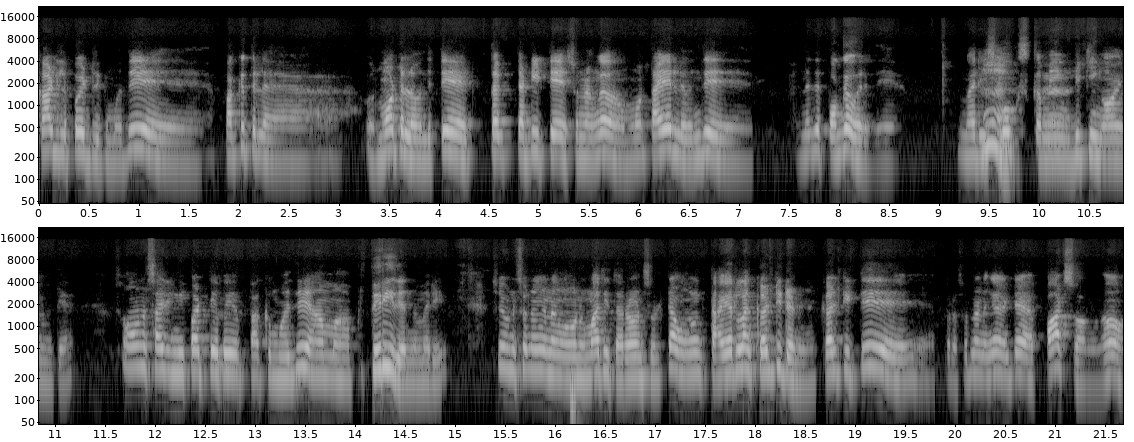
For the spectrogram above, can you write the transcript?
காடியில் போயிட்டு இருக்கும்போது பக்கத்தில் ஒரு மோட்டரில் வந்துட்டு தட்- தட்டிட்டு சொன்னாங்க. டயரில் வந்து என்னது புகை வருது. இந்த மாதிரி. ஸ்மோக்ஸ் கம்மிங் லீக்கிங் ஆயில்ட்டு ஸோ அவனு சைடு நிப்பாட்டு போய் பார்க்கும்போது ஆமாம் அப்படி தெரியுது அந்த மாதிரி. ஸோ இவனு சொன்னாங்க நாங்கள் உனக்கு மாற்றி தரோம்னு சொல்லிட்டு அவங்க டயர்லாம் கழட்டிட்டானுங்க. கழட்டிட்டு அப்புறம் சொன்னானுங்க என்கிட்ட பார்ட்ஸ் வாங்கணும்.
